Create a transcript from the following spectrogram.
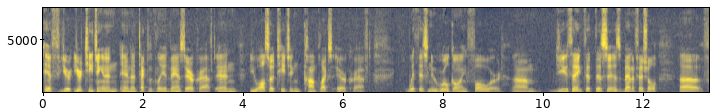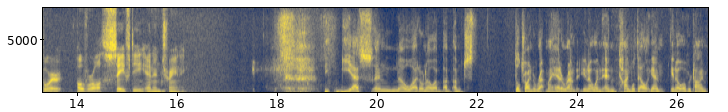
if you're you're teaching in in a technically advanced aircraft and you also teaching complex aircraft with this new rule going forward, um, do you think that this is beneficial uh, for overall safety and in training? Yes and no. I don't know. I'm, I'm just still trying to wrap my head around it, you know, and, and time will tell again, you know, over time,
